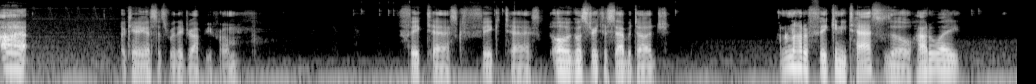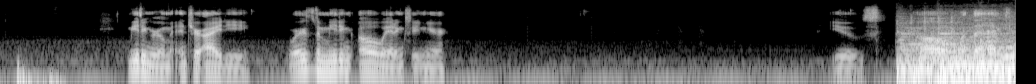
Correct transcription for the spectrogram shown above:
Ah! okay, I guess that's where they drop you from. Fake task, fake task. Oh, it goes straight to sabotage. I don't know how to fake any tasks though. How do I... Meeting room, enter ID. Where's the meeting? Oh, wait, I can see it in here. Use. Oh, what the heck?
